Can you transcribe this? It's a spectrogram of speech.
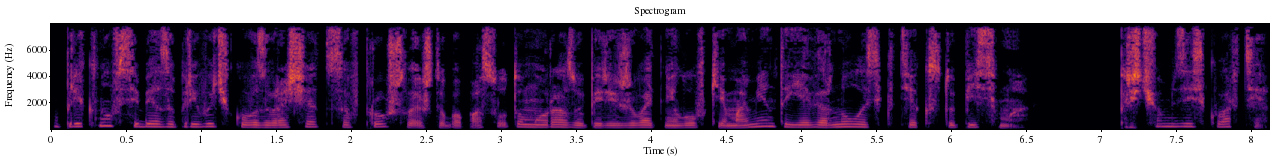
Упрекнув себя за привычку возвращаться в прошлое, чтобы по сотому разу переживать неловкие моменты, я вернулась к тексту письма. Причем здесь квартет?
